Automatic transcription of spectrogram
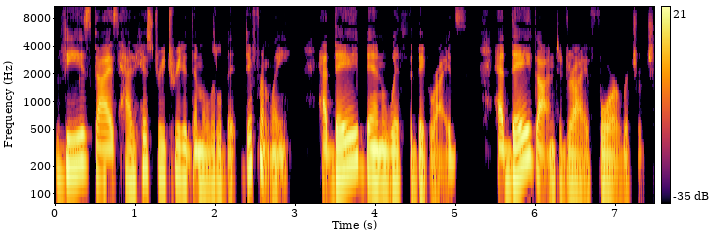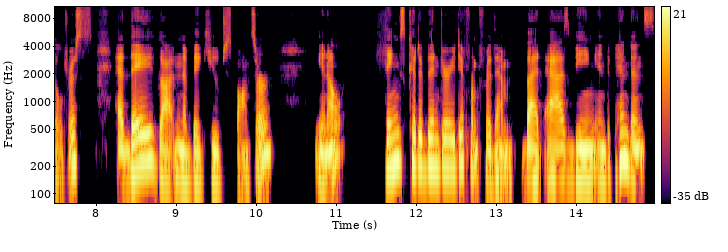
These guys had history treated them a little bit differently. Had they been with the big rides, had they gotten to drive for Richard Childress, had they gotten a big, huge sponsor, you know, things could have been very different for them. But as being independents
